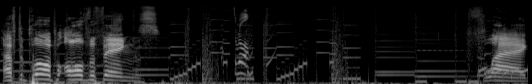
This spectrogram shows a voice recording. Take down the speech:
Have to blow up all the things. Flag.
